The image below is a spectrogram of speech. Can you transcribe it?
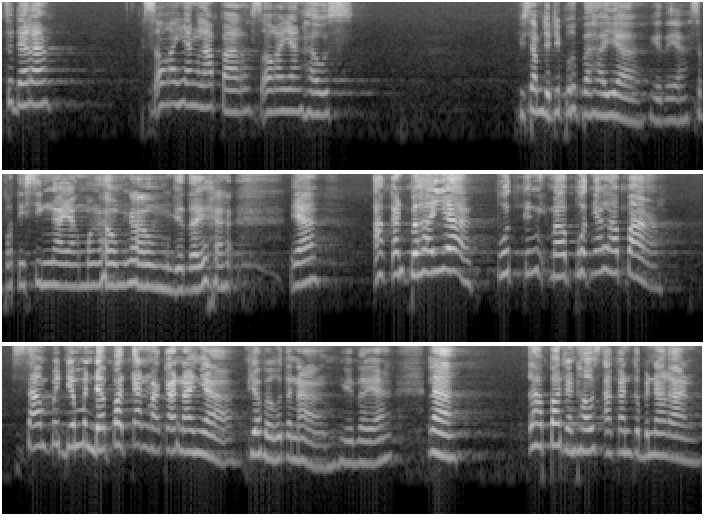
Saudara, seorang yang lapar, seorang yang haus, bisa menjadi berbahaya gitu ya. Seperti singa yang mengaum-ngaum gitu ya. Ya, akan bahaya, perutnya lapar. Sampai dia mendapatkan makanannya, dia baru tenang gitu ya. Nah, lapar dan haus akan kebenaran.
